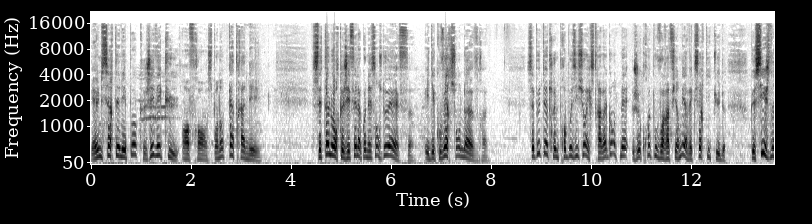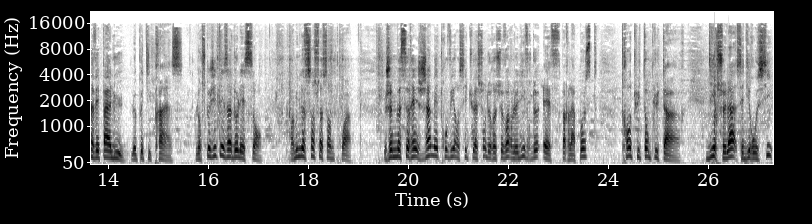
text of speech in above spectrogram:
Et à une certaine époque, j'ai vécu en France pendant quatre années. C'est alors que j'ai fait la connaissance de F et découvert son œuvre. C'est peut-être une proposition extravagante, mais je crois pouvoir affirmer avec certitude que si je n'avais pas lu Le Petit Prince, Lorsque j'étais adolescent, en 1963, je ne me serais jamais trouvé en situation de recevoir le livre de F par la poste 38 ans plus tard. Dire cela, c'est dire aussi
